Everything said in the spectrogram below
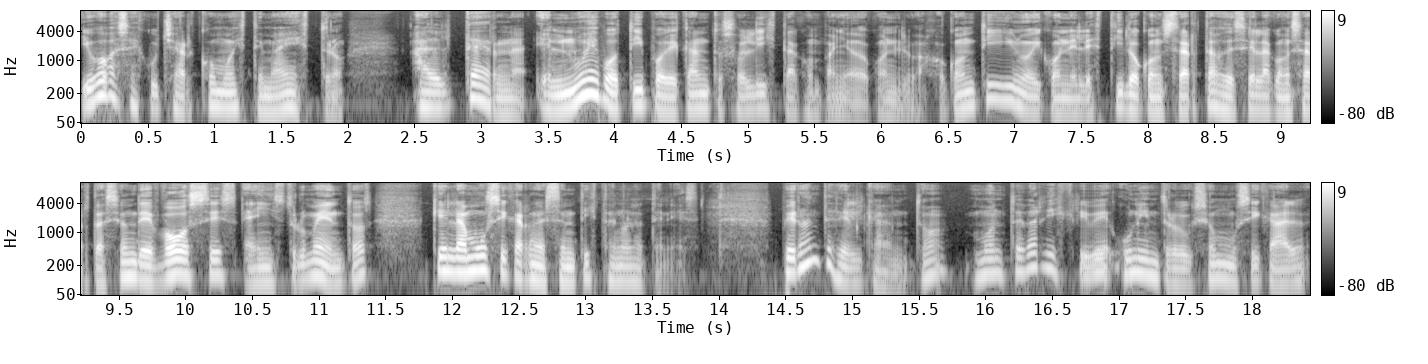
Y vos vas a escuchar cómo este maestro alterna el nuevo tipo de canto solista acompañado con el bajo continuo y con el estilo concertado, de ser la concertación de voces e instrumentos que en la música renacentista no la tenés. Pero antes del canto, Monteverdi escribe una introducción musical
